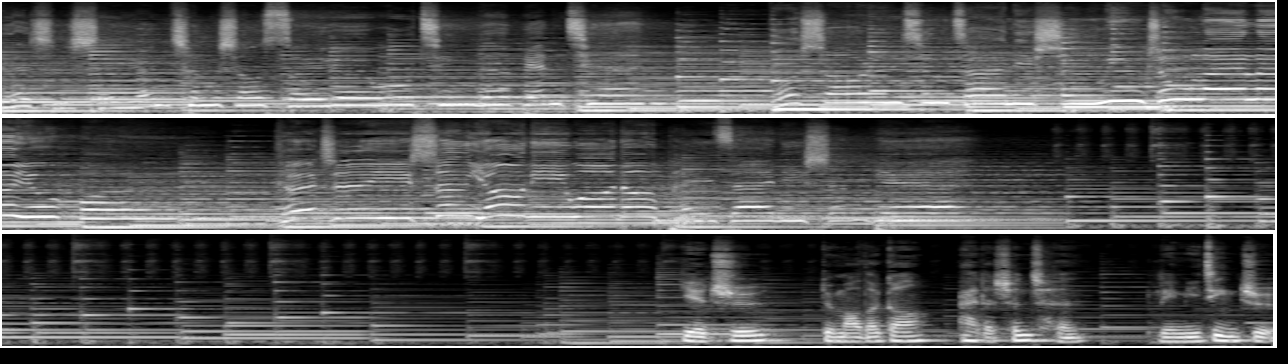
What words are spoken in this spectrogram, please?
可是谁愿承受岁月无情的变迁？多少人曾在你生命中来了又还？可知一生有你，我都陪在你身边。叶芝对毛德刚爱的深沉淋漓尽致，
